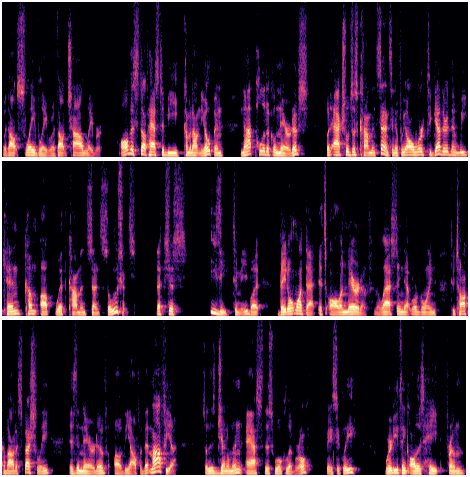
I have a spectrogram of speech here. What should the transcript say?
without slave labor, without child labor? All this stuff has to be coming out in the open, not political narratives, but actual just common sense. And if we all work together, then we can come up with common sense solutions. That's just easy to me, but they don't want that. It's all a narrative. And the last thing that we're going to talk about, especially, is the narrative of the alphabet mafia. So this gentleman asked this woke liberal, basically, where do you think all this hate from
